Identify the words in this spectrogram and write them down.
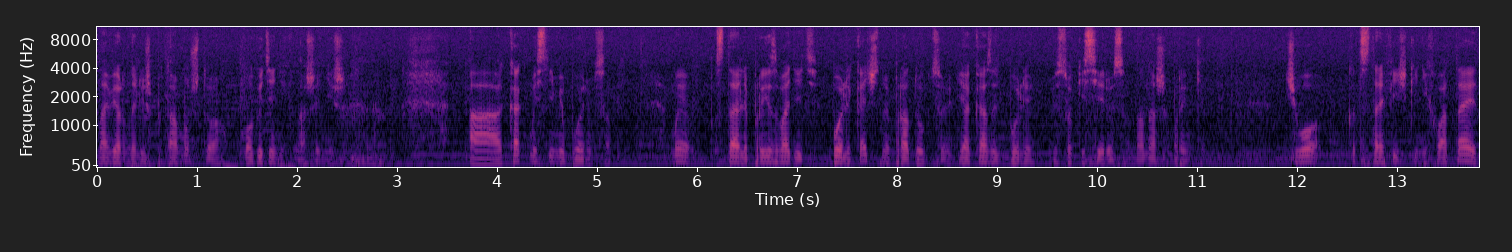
наверное, лишь потому, что много денег в нашей нише. А как мы с ними боремся? Мы стали производить более качественную продукцию и оказывать более высокий сервис на нашем рынке, чего катастрофически не хватает,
